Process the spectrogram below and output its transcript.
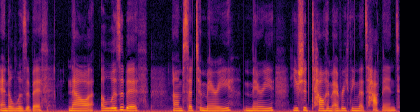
and Elizabeth. Now, Elizabeth um, said to Mary, Mary, you should tell him everything that's happened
